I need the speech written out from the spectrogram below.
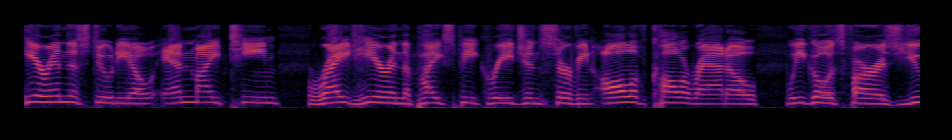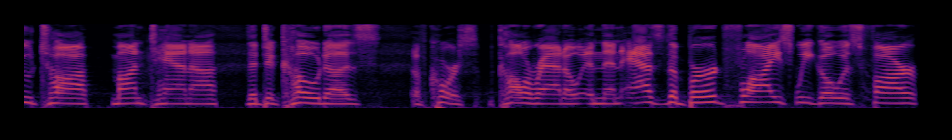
here in the studio and my team right here in the Pikes Peak region, serving all of Colorado. We go as far as Utah, Montana, the Dakotas, of course, Colorado. And then as the bird flies, we go as far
